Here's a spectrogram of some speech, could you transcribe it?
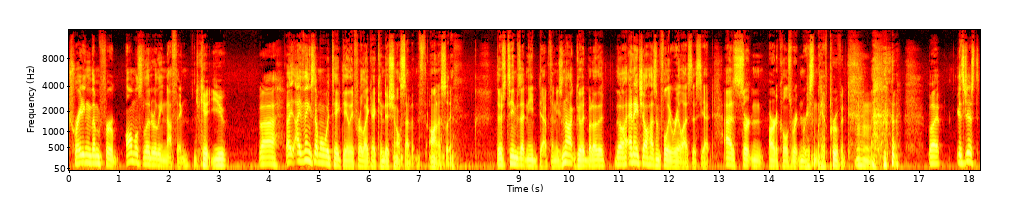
trading them for almost literally nothing. you, can't- you uh, I, I think someone would take Daley for like a conditional seventh, honestly. There's teams that need depth, and he's not good, but other the NHL hasn't fully realized this yet, as certain articles written recently have proven. but it's just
